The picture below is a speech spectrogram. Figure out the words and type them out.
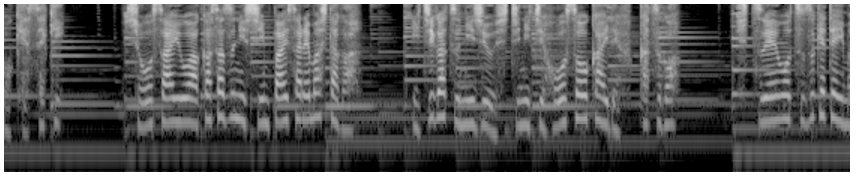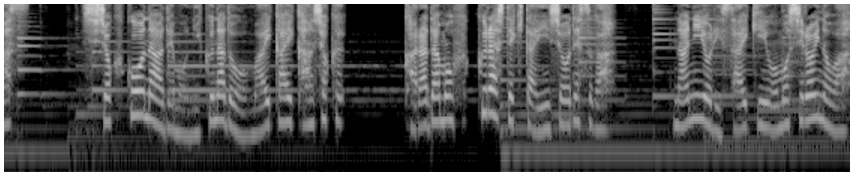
を欠席。詳細を明かさずに心配されましたが1月27日放送回で復活後出演を続けています。試食コーナーでも肉などを毎回完食。体もふっくらしてきた印象ですが何より最近面白いのは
